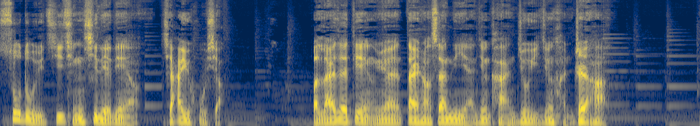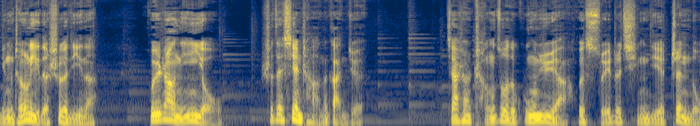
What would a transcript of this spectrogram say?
速度与激情》系列电影家喻户晓，本来在电影院戴上 3D 眼镜看就已经很震撼了。影城里的设计呢，会让您有是在现场的感觉，加上乘坐的工具啊，会随着情节震动，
